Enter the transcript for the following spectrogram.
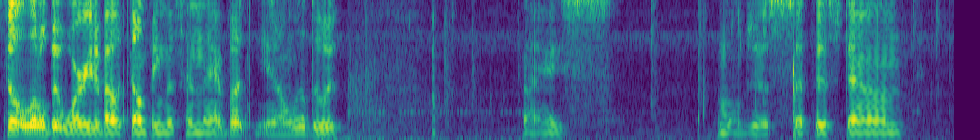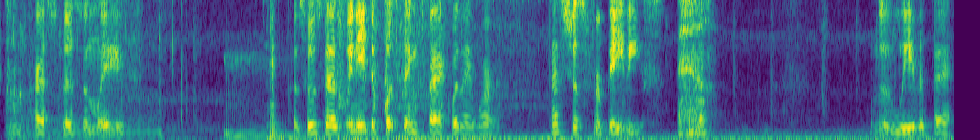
Still a little bit worried about dumping this in there, but, you know, we'll do it. Nice. And we'll just set this down, press this, and leave. Because who says we need to put things back where they were? That's just for babies. we'll just leave it there.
